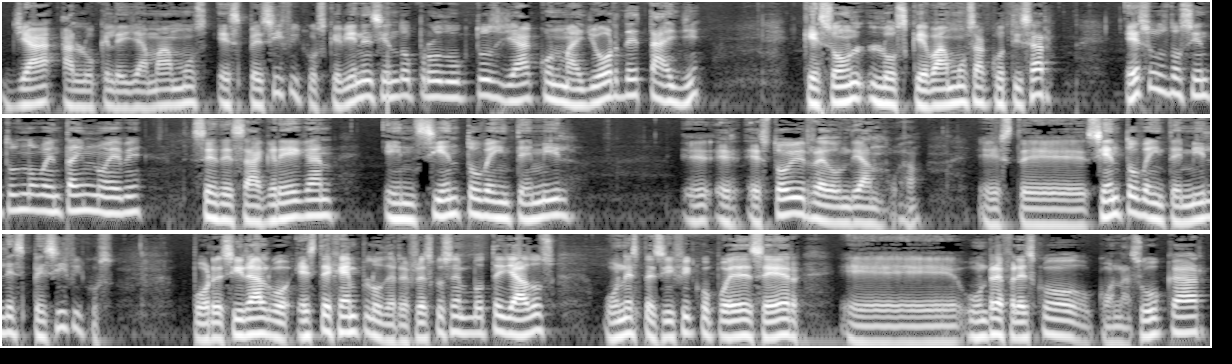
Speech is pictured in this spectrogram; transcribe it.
ya a lo que le llamamos específicos, que vienen siendo productos ya con mayor detalle, que son los que vamos a cotizar. Esos 299 se desagregan en 120 mil. Eh, eh, estoy redondeando, este, 120 mil específicos. Por decir algo, este ejemplo de refrescos embotellados, un específico puede ser eh, un refresco con azúcar,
